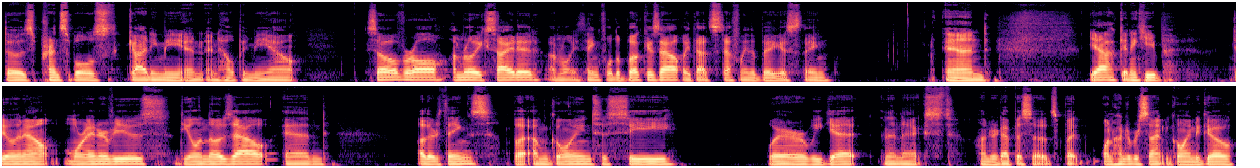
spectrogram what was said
those principles guiding me and, and helping me out. So overall, I'm really excited. I'm really thankful the book is out. Like that's definitely the biggest thing. And yeah, gonna keep doing out more interviews, dealing those out and other things. But I'm going to see where we get in the next 100 episodes, but 100% going to go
